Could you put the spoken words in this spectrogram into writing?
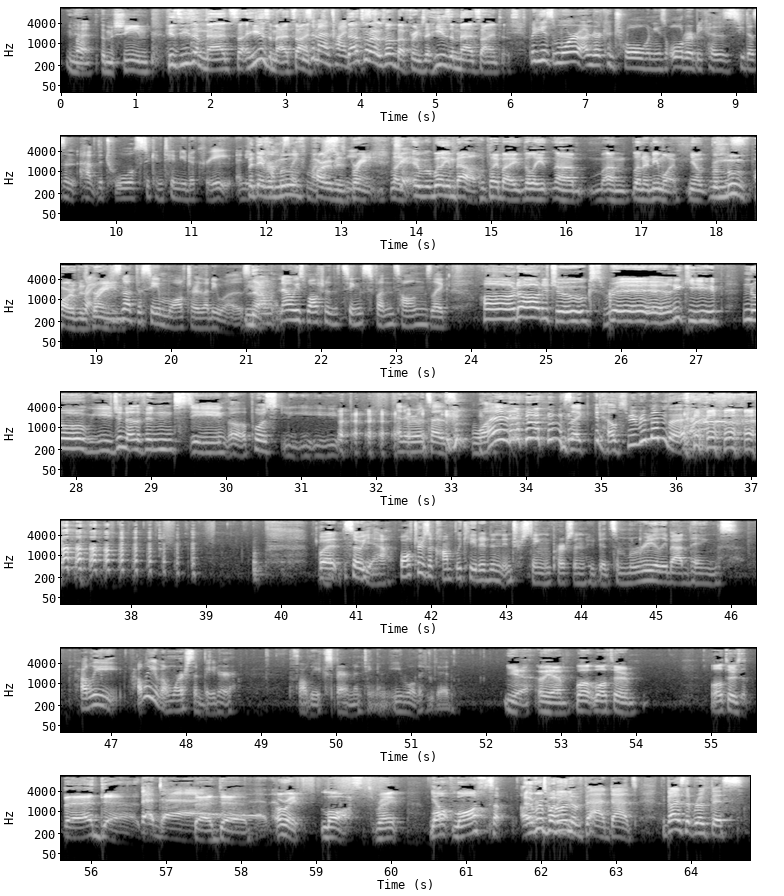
You know, But- the machine. He's he's a mad. Sci- he is a mad scientist. mad scientist. That's what I was talking about Fringe. That he is a mad scientist. But he's more under control when he's older because he doesn't have the tools to continue to create. And But they remove like, part of his brain, like True. William Bell, who played by the late uh, um, Leonard Nimoy. You know, remove part of his right. brain. He's not the same Walter that he was. No. Now, now he's Walter that sings fun songs like "Hard artichokes really keep Norwegian elephant Singapore sleep," and everyone says, "What?" He's like, "It helps me remember." But so yeah, Walter's a complicated and interesting person who did some really bad things. Probably probably even worse than Vader. With all the experimenting and evil that he did. Yeah. Oh yeah. Well, Walter. Walter's a bad dad. Bad dad. Bad dad. All right. Lost. Right. Lo- Yep. Lost. So, a Everybody. ton of bad dads. The guys that wrote this.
